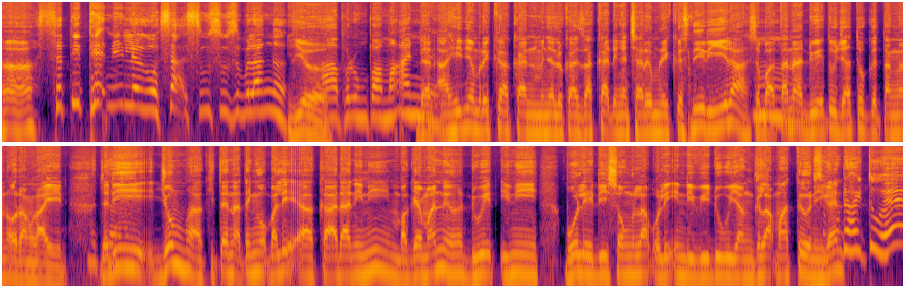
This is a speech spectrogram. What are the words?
uh-huh. setitik nila rosak susu sebelanga. Ya. Uh, perumpamaannya. Dan akhirnya mereka akan menyalurkan zakat dengan cara mereka sendirilah sebab hmm. tak nak duit tu jatuh ke tangan orang lain. Betul. Jadi jom uh, kita nak tengok balik uh, keadaan ini bagaimana duit ini boleh disonglap oleh individu yang gelap mata ni Semudah kan. Semudah itu eh.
